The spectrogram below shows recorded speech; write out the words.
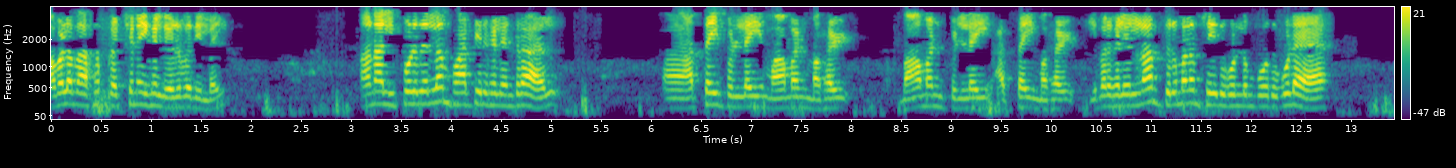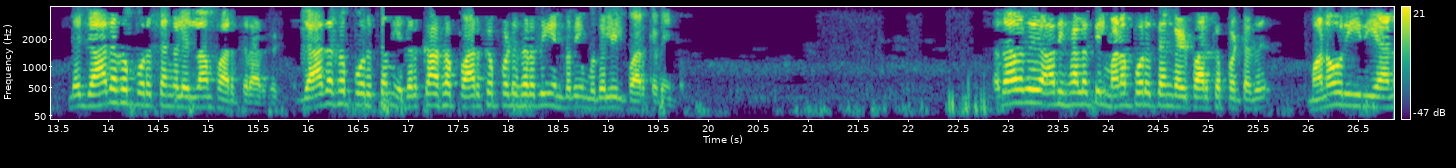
அவ்வளவாக பிரச்சனைகள் எழுவதில்லை. ஆனால் இப்பொழுதெல்லாம் பார்த்தீர்கள் என்றால் அத்தை பிள்ளை மாமன் மகள் மாமன் பிள்ளை அத்தை மகள் இவர்கள் எல்லாம் திருமணம் செய்து கொள்ளும் போது கூட இந்த ஜாதக பொருத்தங்கள் எல்லாம் பார்க்கிறார்கள். ஜாதக பொருத்தம் எதற்காக பார்க்கப்படுகிறது என்பதை முதலில் பார்க்க வேண்டும். அதாவது ஆதி காலத்தில் மனப்பொருத்தங்கள் பார்க்கப்பட்டது. மனோரீதியான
